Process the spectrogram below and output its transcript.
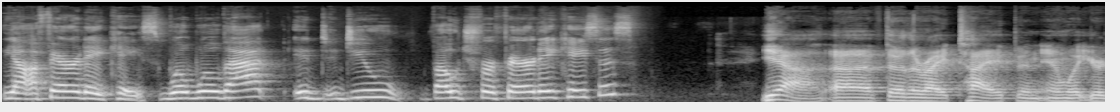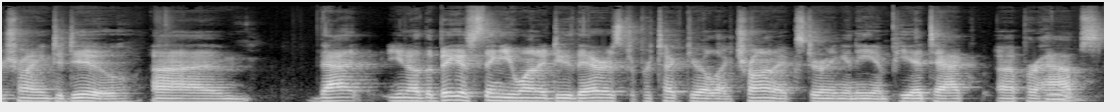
Yeah, a Faraday case. Will will that? It, do you vouch for Faraday cases? Yeah, uh, if they're the right type and, and what you're trying to do. Um, that you know, the biggest thing you want to do there is to protect your electronics during an EMP attack, uh, perhaps. Mm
